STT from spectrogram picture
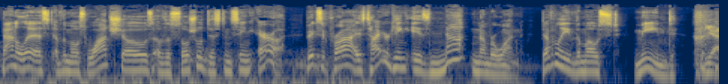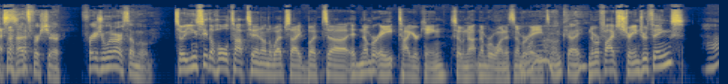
Found a list of the most watched shows of the social distancing era. Big surprise, Tiger King is not number one. Definitely the most memed. Yes. That's for sure. Frazier, what are some of them? So you can see the whole top 10 on the website, but uh, at number eight, Tiger King. So not number one, it's number eight. okay. Number five, Stranger Things. Huh?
